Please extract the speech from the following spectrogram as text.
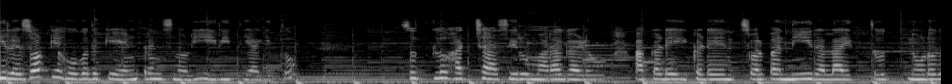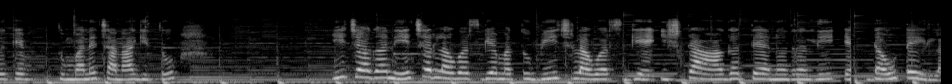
ಈ ರೆಸಾರ್ಟ್ಗೆ ಹೋಗೋದಕ್ಕೆ ಎಂಟ್ರೆನ್ಸ್ ನೋಡಿ ಈ ರೀತಿಯಾಗಿತ್ತು. ಸುತ್ತಲೂ ಹಚ್ಚ ಹಸಿರು ಮರಗಳು, ಆ ಕಡೆ ಈ ಕಡೆ ಸ್ವಲ್ಪ ನೀರೆಲ್ಲ ಇತ್ತು, ನೋಡೋದಕ್ಕೆ ತುಂಬಾ ಚೆನ್ನಾಗಿತ್ತು. ಈ ಜಾಗ ನೇಚರ್ ಲವರ್ಸ್ಗೆ ಮತ್ತು ಬೀಚ್ ಲವರ್ಸ್ಗೆ ಇಷ್ಟ ಆಗತ್ತೆ ಅನ್ನೋದ್ರಲ್ಲಿ ಡೌಟೇ ಇಲ್ಲ.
